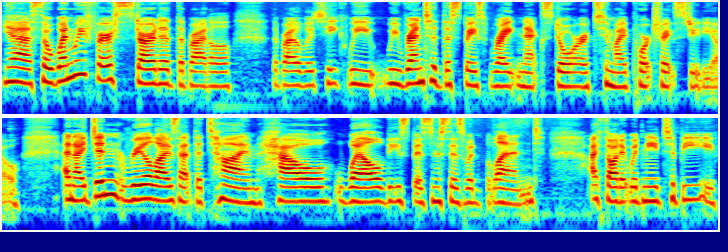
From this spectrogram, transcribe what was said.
Yeah, so when we first started the bridal the bridal boutique, we we rented the space right next door to my portrait studio. And I didn't realize at the time how well these businesses would blend. I thought it would need to be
